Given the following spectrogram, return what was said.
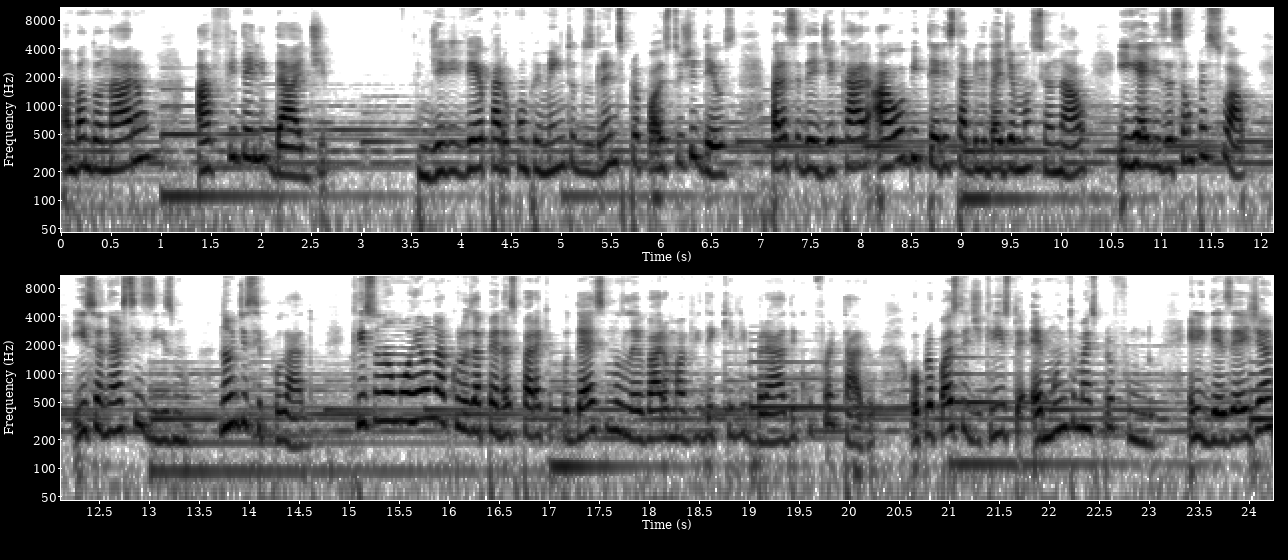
abandonaram a fidelidade de viver para o cumprimento dos grandes propósitos de Deus, para se dedicar a obter estabilidade emocional e realização pessoal. Isso é narcisismo, não discipulado. Cristo não morreu na cruz apenas para que pudéssemos levar uma vida equilibrada e confortável. O propósito de Cristo é muito mais profundo. Ele deseja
